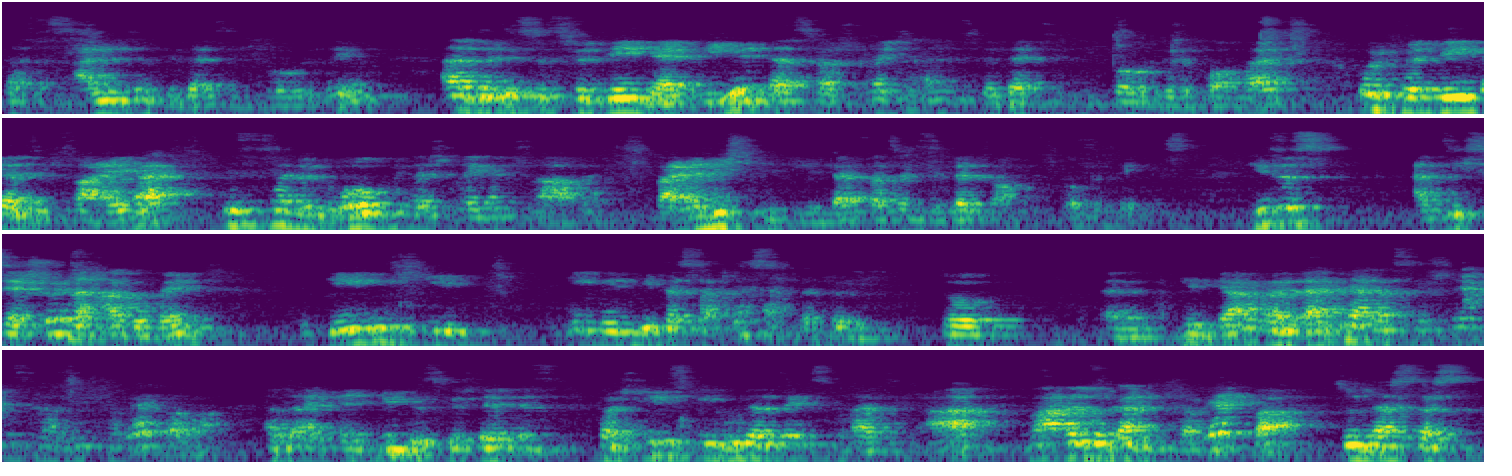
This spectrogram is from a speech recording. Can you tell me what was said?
das ist alles im Gesetz nicht vorgesehen. Also ist es für den, der dealt, das Versprechen eines gesetzlich nicht vorgesehenen Vorteils und für den, der sich weigert, ist es eine Drohung mit der strengen Strafe, weil er nicht gedealt hat, was auch nicht vorgesehen ist. Dieses an sich sehr schöne Argument gegen, die, gegen den Widerstand deshalb natürlich so äh, gegangen, weil dann ja das Geständnis gar nicht verwertbar war. Also ein entwickeltes Geständnis, verstieß gegen 136a, war also gar nicht verwertbar, sodass das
